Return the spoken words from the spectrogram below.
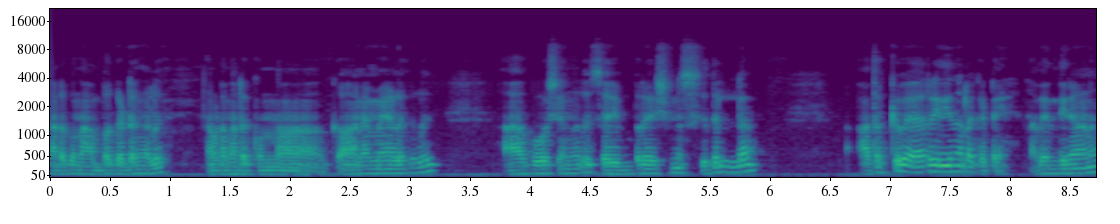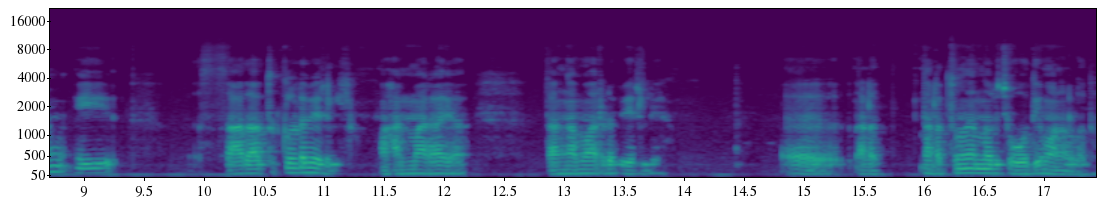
നടക്കുന്ന അപകടങ്ങൾ അവിടെ നടക്കുന്ന ഗാനമേളകൾ ആഘോഷങ്ങൾ സെലിബ്രേഷൻസ് ഇതെല്ലാം അതൊക്കെ വേറെ രീതിയിൽ നടക്കട്ടെ. അതെന്തിനാണ് ഈ സാധാത്തുക്കളുടെ പേരിൽ മഹാന്മാരായ തങ്ങന്മാരുടെ പേരിൽ നട നടത്തുന്നത് എന്നൊരു ചോദ്യമാണുള്ളത്.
